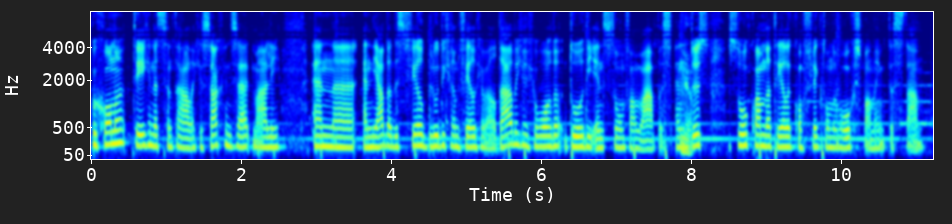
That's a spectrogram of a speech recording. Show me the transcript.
begonnen tegen het centrale gezag in Zuid-Mali. En, eh, en ja, dat is veel bloediger en veel gewelddadiger geworden door die instroom van wapens. En Ja. dus zo kwam dat hele conflict onder hoogspanning te staan.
